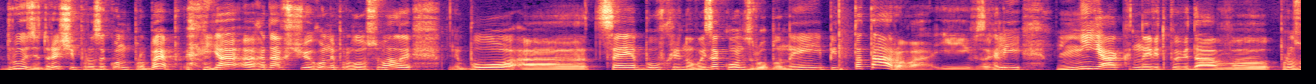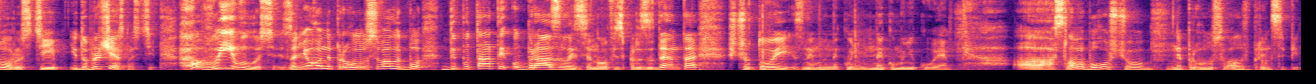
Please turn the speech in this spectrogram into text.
Друзі, до речі, про закон про БЕП. Я гадав, що його не проголосували, бо е, це був хріновий закон, зроблений під Татарова, і взагалі ніяк не відповідав е, прозорості і доброчесності. А виявилося, за нього не проголосували, бо депутати образилися на офіс президента, що той з ним не комунікує. А, слава Богу, що не проголосували в принципі.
